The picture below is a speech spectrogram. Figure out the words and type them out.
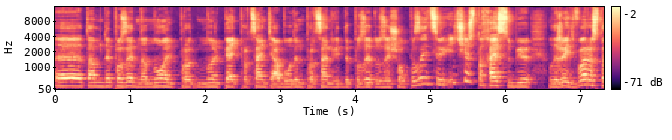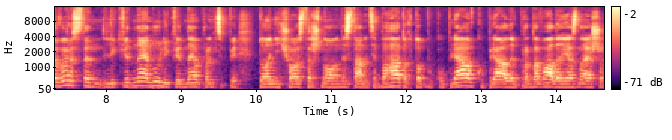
е, там депозит на 0,5% або 1% від депозиту зайшов позицію, і чисто хай собі лежить, виросте, виросте, ліквідне, ну ліквідне, в принципі, то нічого страшного не станеться. Багато хто купляв, купляли, продавали. Я знаю, що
